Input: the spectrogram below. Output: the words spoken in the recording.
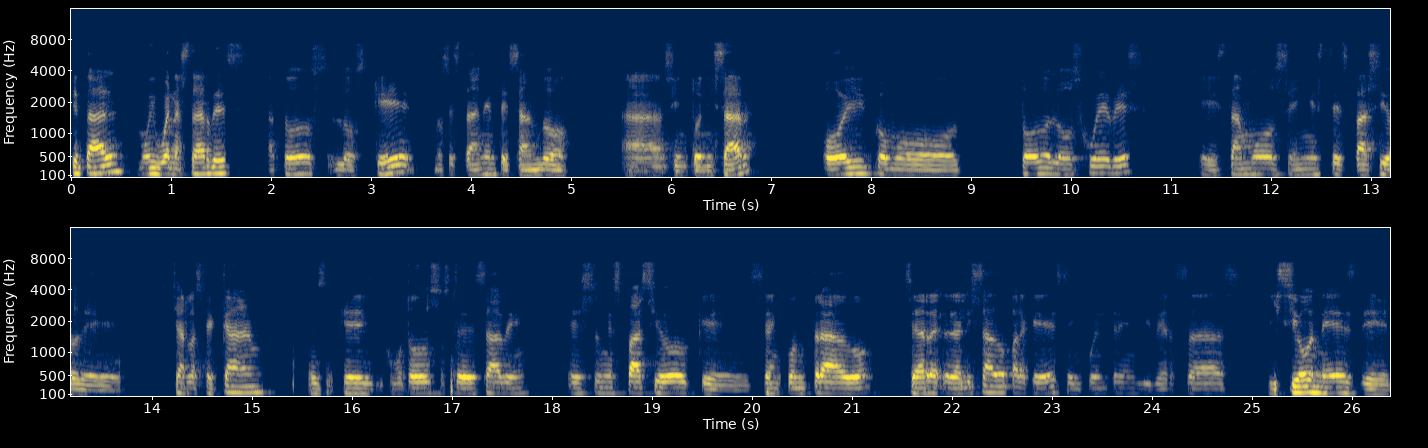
¿Qué tal? Muy buenas tardes a todos los que nos están empezando a sintonizar. Hoy, como todos los jueves, estamos en este espacio de charlas FECAM, es que como todos ustedes saben, es un espacio que se ha encontrado, se ha realizado para que se encuentren diversas visiones de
